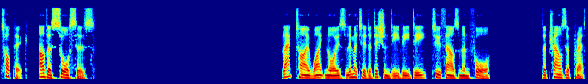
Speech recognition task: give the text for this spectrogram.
Topic: other sources. Black Tie White Noise Limited Edition DVD, 2004 The Trouser Press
